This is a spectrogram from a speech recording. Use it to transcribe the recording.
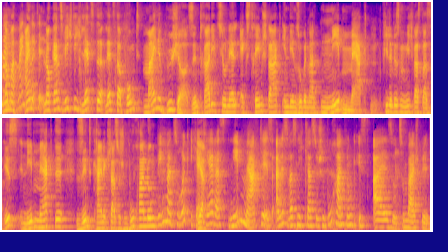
mein- nochmal mein eine, noch ganz wichtig, letzte, letzter Punkt. Meine Bücher sind traditionell extrem stark in den sogenannten Nebenmärkten. Viele wissen nicht, was das ist. Nebenmärkte sind keine klassischen Buchhandlungen. Wink mal zurück, ich Ja. erkläre das. Nebenmärkte ist alles, was nicht klassische Buchhandlung ist. Also zum Beispiel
